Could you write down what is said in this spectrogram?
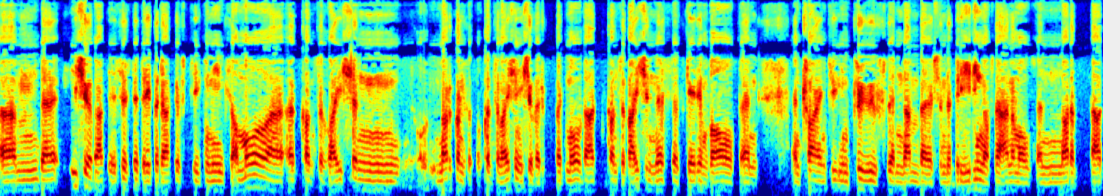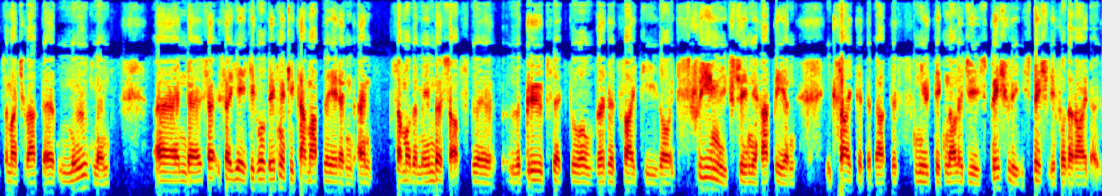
Um, the issue about the assisted reproductive techniques are more uh, a conservation, not a conservation issue, but, but more about conservationists that get involved and and trying to improve the numbers and the breeding of the animals, and not about so much about the movement. And uh, so, so yes, it will definitely come up there, and, and some of the members of the the groups that will visit CITES are extremely, extremely happy and excited about this new technology, especially especially for the riders.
